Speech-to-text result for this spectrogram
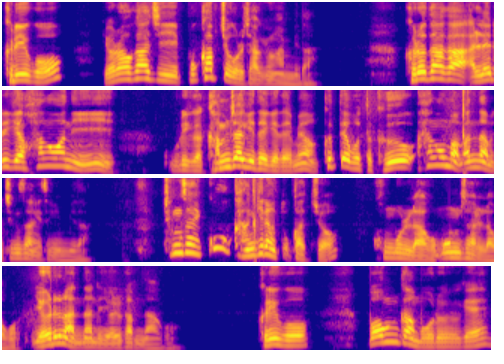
그리고 여러 가지 복합적으로 작용합니다. 그러다가 알레르기 항원이 우리가 감작이 되게 되면 그때부터 그 항원만 만나면 증상이 생깁니다. 증상이 꼭 감기랑 똑같죠. 콧물 나고 몸살 나고 열은 안 나는데 열감 나고 그리고 뭔가 모르게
